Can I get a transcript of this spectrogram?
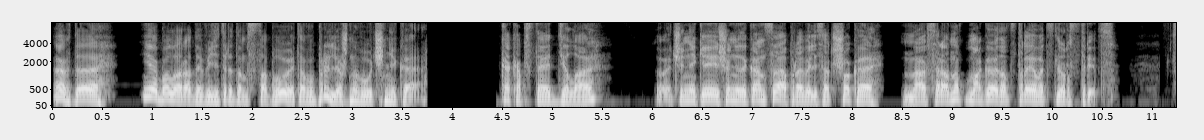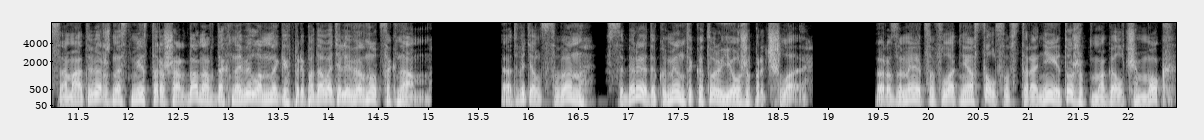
«Ах да, я была рада видеть рядом с собой этого прилежного ученика. Как обстоят дела?» Ученики еще не до конца оправились от шока, но все равно помогают отстраивать Слюр-стрит. Самоотверженность мистера Шардана вдохновила многих преподавателей вернуться к нам. Ответил Свен, собирая документы, которые я уже прочла. Разумеется, Флат не остался в стороне и тоже помогал, чем мог.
